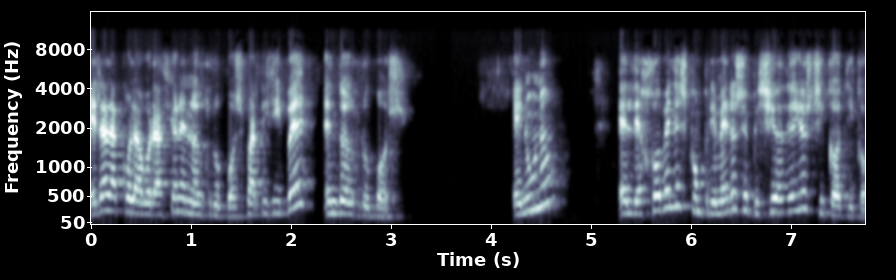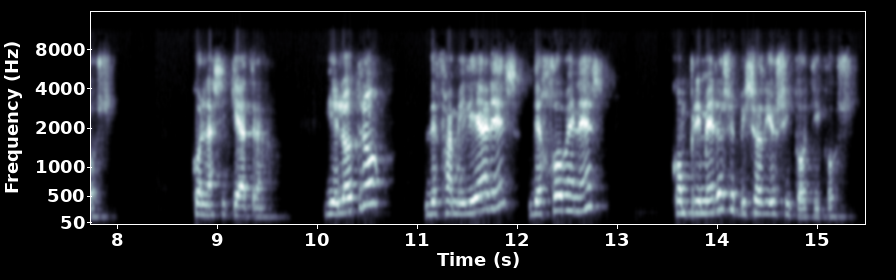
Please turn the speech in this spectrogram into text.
era la colaboración en los grupos. Participé en dos grupos. En uno, el de jóvenes con primeros episodios psicóticos, con la psiquiatra. Y el otro, de familiares de jóvenes con primeros episodios psicóticos.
